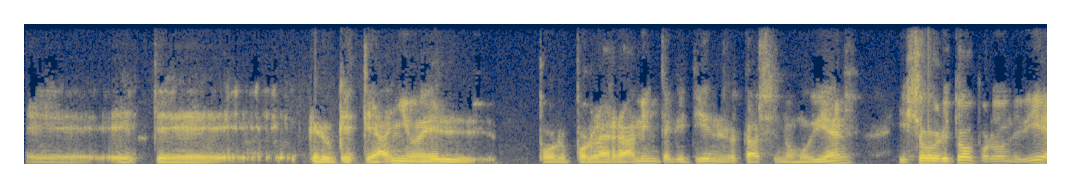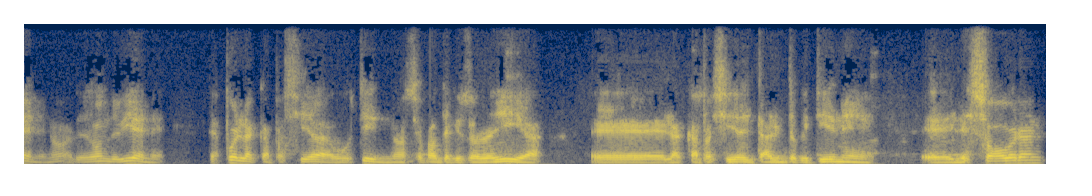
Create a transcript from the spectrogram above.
este, creo que este año él, por, por la herramienta que tiene, lo está haciendo muy bien. Y sobre todo por dónde viene, ¿no? De dónde viene. Después la capacidad de Agustín, no hace falta que yo lo diga eh, la capacidad y el talento que tiene eh, le sobran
